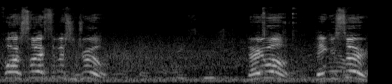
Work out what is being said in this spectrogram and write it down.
for our solo exhibition drill. Very well. Thank you, sir.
